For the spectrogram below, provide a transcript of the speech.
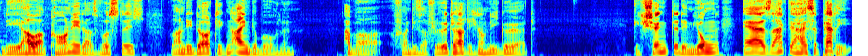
Die Hauer Corny, das wusste ich, waren die dortigen Eingeborenen aber von dieser Flöte hatte ich noch nie gehört. Ich schenkte dem Jungen, er sagt, er heiße Perry,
